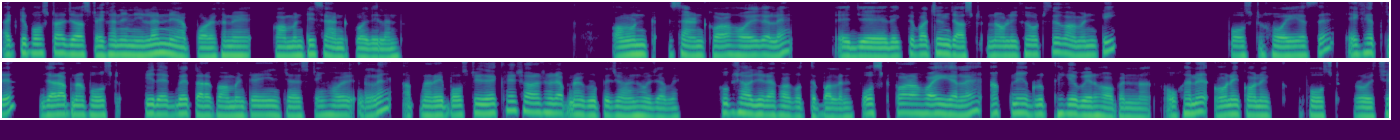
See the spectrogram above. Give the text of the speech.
একটি পোস্টার জাস্ট এখানে নিলেন, নেওয়ার পর এখানে কমেন্টটি সেন্ড করে দিলেন। কমেন্ট সেন্ড করা হয়ে গেলে এই যে দেখতে পাচ্ছেন জাস্ট নাও লিখে উঠছে কমেন্টটি। পোস্ট হয়ে গেছে। এক্ষেত্রে যারা আপনার পোস্টটি দেখবে তারা কমেন্টে ইন্টারেস্টিং হয়ে গেলে আপনার এই পোস্টটি দেখে সরাসরি আপনার গ্রুপে জয়েন হয়ে যাবে। খুব সহজে রেফার করতে পারলেন। পোস্ট করা হয়ে গেলে আপনি গ্রুপ থেকে বের হবেন না। ওখানে অনেক, অনেক পোস্ট রয়েছে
